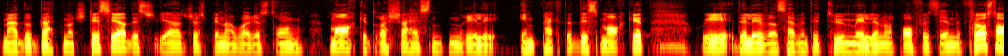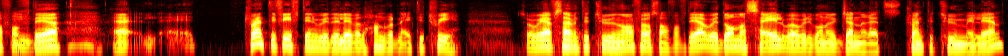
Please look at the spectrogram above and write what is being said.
mattered that much this year. This year has just been a very strong market. Russia hasn't really impacted this market. We deliver 72 million of profits in the first half of Mm. the year. Uh, 2015 we delivered 183. So we have 72 now, first half of the year. We've done a sale where we're going to generate 22 million.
